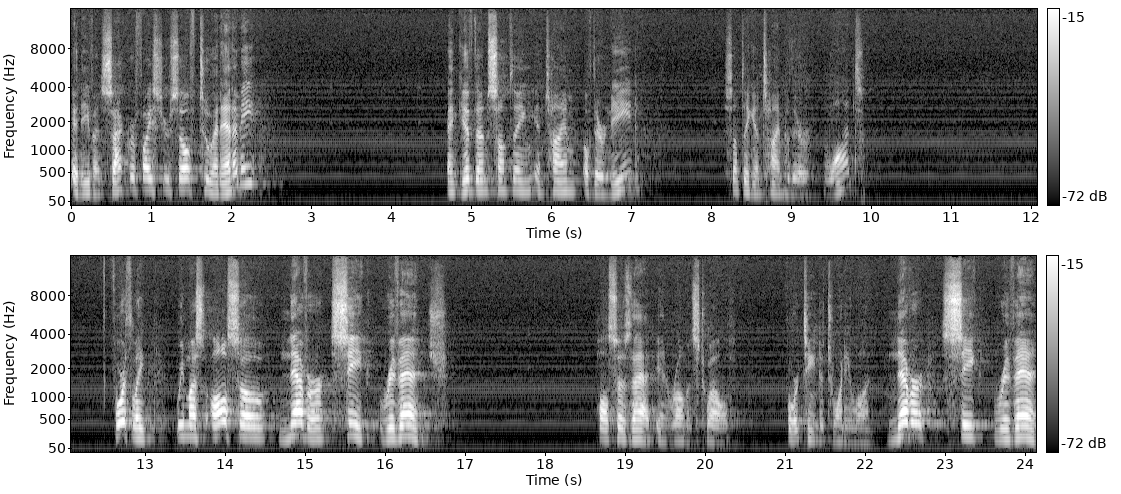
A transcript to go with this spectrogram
and even sacrifice yourself to an enemy and give them something in time of their need, something in time of their want? Fourthly, we must also never seek revenge. Paul says that in Romans 12, 14 to 21. Never seek revenge.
